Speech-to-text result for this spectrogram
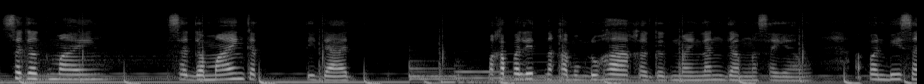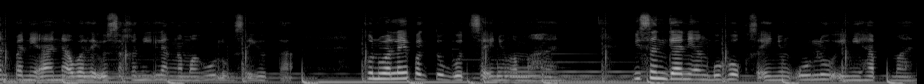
Sa gagmay sa gamayng katidad makapalit na kamong duha ka gagmayng langgam nga sayaw. Apan bisan pa ni ana walay usa kanila nga mahulog sa yuta. Kun walay pagtugot sa inyong amahan. Bisan gani ang buhok sa inyong ulo inihap man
